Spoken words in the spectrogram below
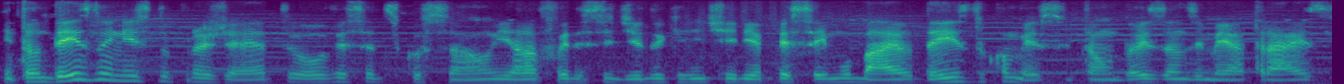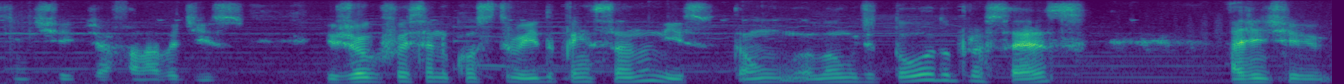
Então, desde o início do projeto, houve essa discussão e ela foi decidido que a gente iria PC e mobile desde o começo. Então, dois anos e meio atrás, a gente já falava disso. E o jogo foi sendo construído pensando nisso. Então, ao longo de todo o processo, a gente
